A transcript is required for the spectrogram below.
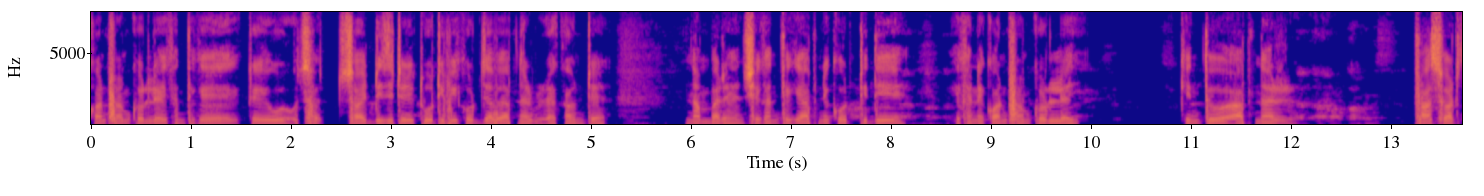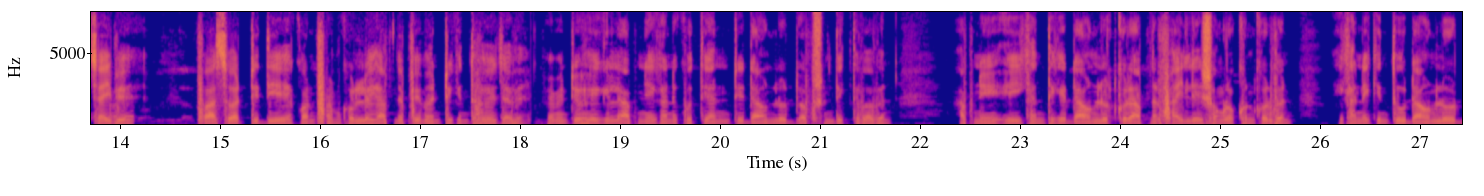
কনফার্ম করলে এখান থেকে একটি ছয় ডিজিটের একটি ওটিপি কোড যাবে আপনার অ্যাকাউন্টে নাম্বারে সেখান থেকে আপনি কোডটি দিয়ে এখানে কনফার্ম করলেই কিন্তু আপনার পাসওয়ার্ড চাইবে। পাসওয়ার্ডটি দিয়ে কনফার্ম করলেই আপনার পেমেন্টটি কিন্তু হয়ে যাবে। পেমেন্টটি হয়ে গেলে আপনি এখানে খতিয়ানটি ডাউনলোড অপশন দেখতে পাবেন। আপনি এইখান থেকে ডাউনলোড করে আপনার ফাইলে সংরক্ষণ করবেন। এখানে কিন্তু ডাউনলোড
